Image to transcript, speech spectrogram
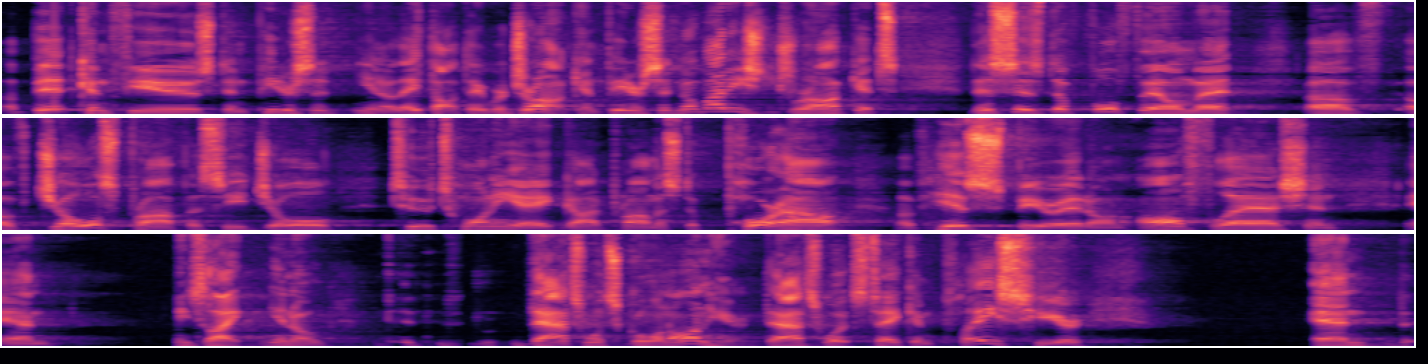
a bit confused and peter said you know they thought they were drunk and peter said nobody's drunk. It's this is the fulfillment of, of joel's prophecy joel 228 god promised to pour out of his spirit on all flesh and and he's like you know that's what's going on here that's what's taking place here and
